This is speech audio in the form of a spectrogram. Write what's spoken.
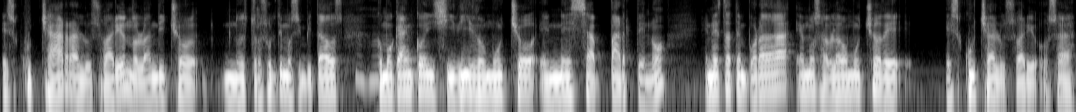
escuchar al usuario, nos lo han dicho nuestros últimos invitados, como que han coincidido mucho en esa parte, ¿no? En esta temporada hemos hablado mucho de escucha al usuario, o sea,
